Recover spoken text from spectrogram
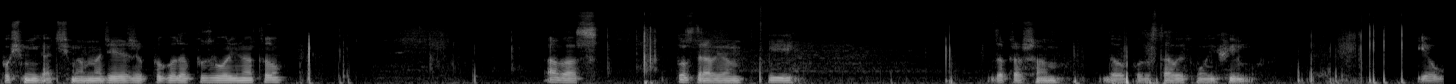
pośmigać. Mam nadzieję, że pogoda pozwoli na to. A Was pozdrawiam i zapraszam do pozostałych moich filmów. Yo!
